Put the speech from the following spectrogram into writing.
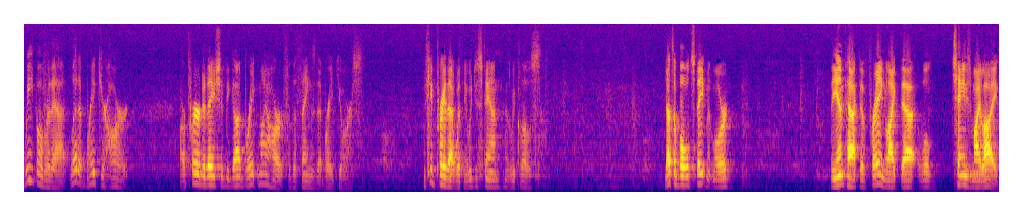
Weep over that. Let it break your heart. Our prayer today should be God, break my heart for the things that break yours. If you'd pray that with me, would you stand as we close? That's a bold statement, Lord. The impact of praying like that will change my life.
